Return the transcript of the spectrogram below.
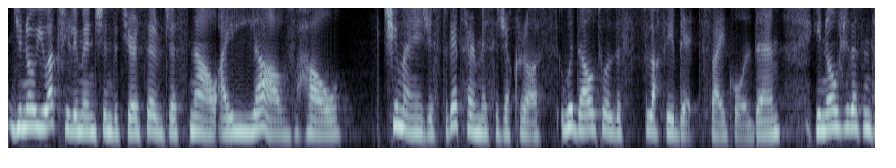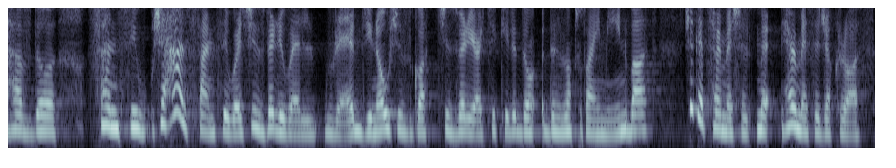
You know, you actually mentioned it yourself just now. I love how she manages to get her message across without all the fluffy bits, I call them. You know, she doesn't have the fancy, she has fancy words. She's very well read, you know, she's got, she's very articulate. Don't, this is not what I mean, but she gets her, mes- me- her message across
